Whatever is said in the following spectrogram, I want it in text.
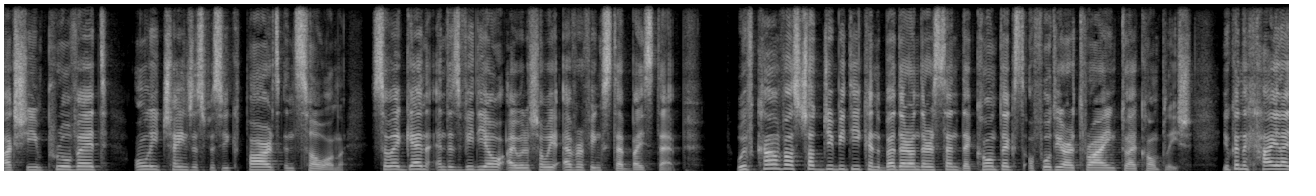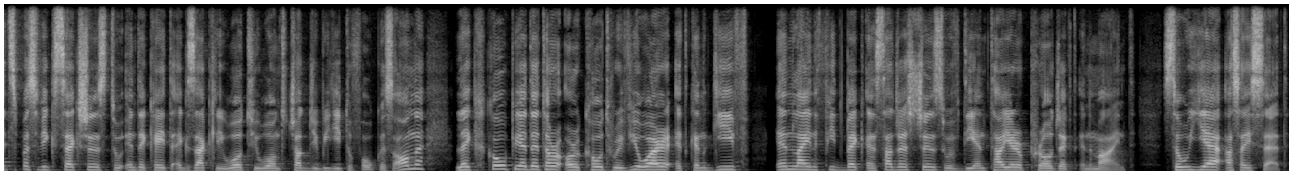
actually improve it, only change the specific parts and so on. So again, in this video, I will show you everything step by step. With Canvas, ChatGPT can better understand the context of what you are trying to accomplish. You can highlight specific sections to indicate exactly what you want ChatGPT to focus on. Like copy editor or code reviewer, it can give inline feedback and suggestions with the entire project in mind. So yeah, as I said,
